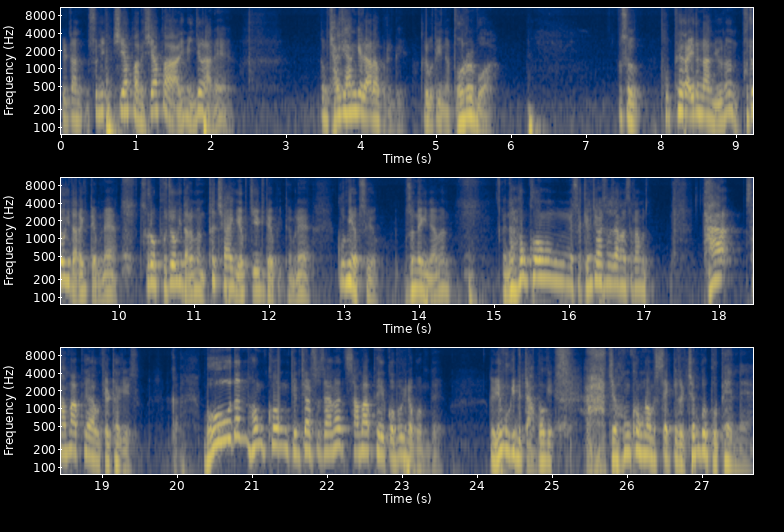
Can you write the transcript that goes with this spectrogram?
일단 수니, 시아파는 시아파 아니면 인정을 안 해. 그럼 자기 한계를 알아버린 거예요. 그럼 어떻게 냐 돈을 모아. 그래서 부패가 일어난 이유는 부족이 다르기 때문에 서로 부족이 다르면 터치하기 없기 되기 때문에 꿈이 없어요. 무슨 얘기냐면 옛날 홍콩에서 경찰서장 한 사람은 다 사마페하고 결탁이 있어. 그러니까 모든 홍콩 경찰서장은 사마페의 꼬붕이라고 보면 돼요. 그럼 영국인들 딱 보기, 아, 저 홍콩 놈 새끼들 전부 부패했네.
